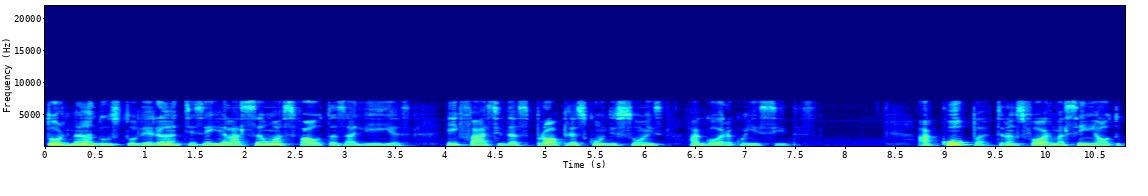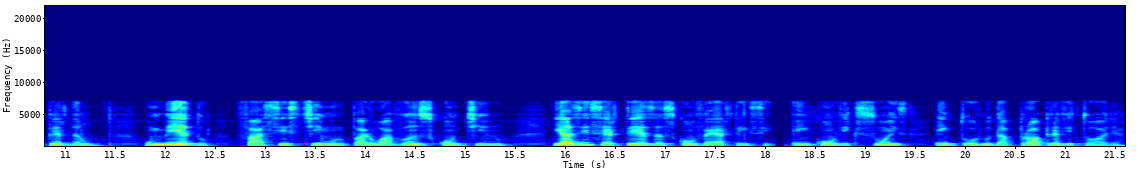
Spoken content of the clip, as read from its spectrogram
tornando-os tolerantes em relação às faltas alheias em face das próprias condições agora conhecidas. A culpa transforma-se em auto-perdão, o medo faz-se estímulo para o avanço contínuo e as incertezas convertem-se em convicções em torno da própria vitória,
